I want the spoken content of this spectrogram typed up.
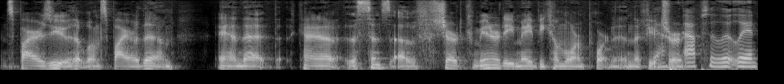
inspires you, that will inspire them and that kind of the sense of shared community may become more important in the future. Yeah, absolutely. And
